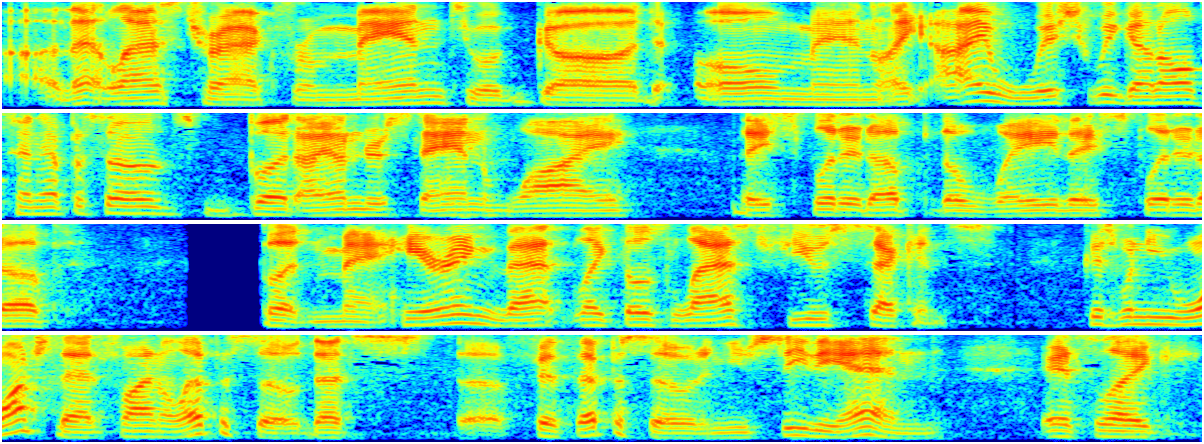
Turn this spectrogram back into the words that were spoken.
Uh, that last track from man to a god oh man. Like i wish we got all 10 episodes but i understand why they split it up the way they split it up. But man hearing that like those last few seconds because when you watch that final episode that's the fifth episode and you see the end it's like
